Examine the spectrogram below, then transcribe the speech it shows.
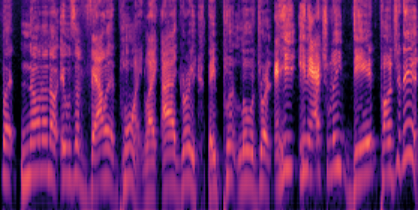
But no, no, no. It was a valid point. Like I agree. They put Lil Jordan, and he, he actually did punch it in.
